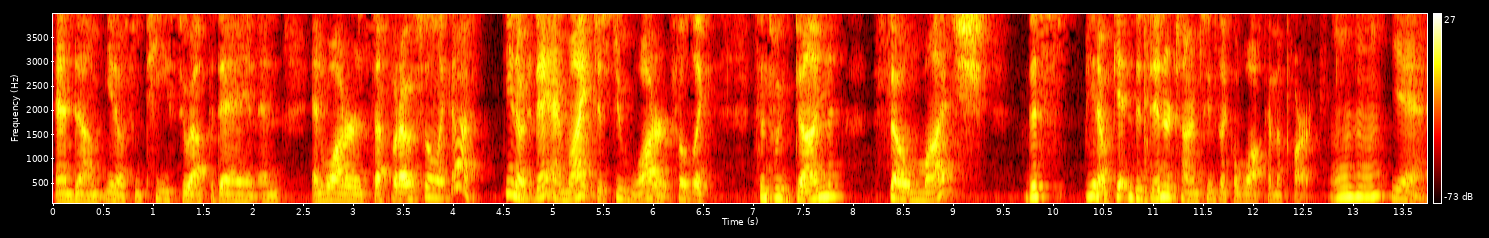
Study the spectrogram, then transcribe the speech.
and um, you know, some teas throughout the day, and and and water and stuff. But I was feeling like ah, you know, today I might just do water. It feels like since we've done so much, this you know, getting to dinner time seems like a walk in the park. mm-hmm. Yeah.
